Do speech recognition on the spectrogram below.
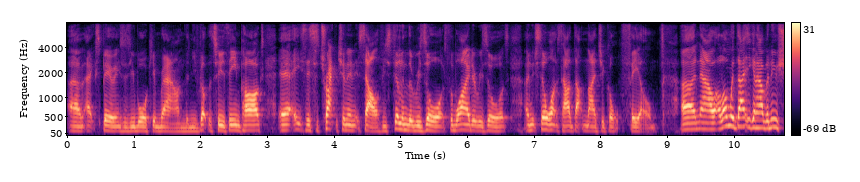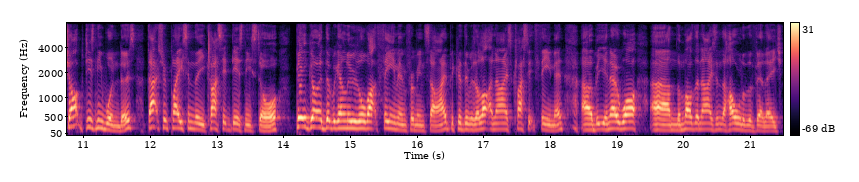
um, experience as you're walking around. And you've got the two theme parks. Uh, it's this attraction in itself. You're still in the resorts, the wider resorts, and it still wants to have that magical feel. Uh, now, along with that, you're going to have a new shop, Disney Wonders. That's replacing the classic Disney store. Big good that we're going to lose all that theming from inside because there was a lot of nice classic theming. Uh, but you know what? Um, they're modernising the whole of the village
